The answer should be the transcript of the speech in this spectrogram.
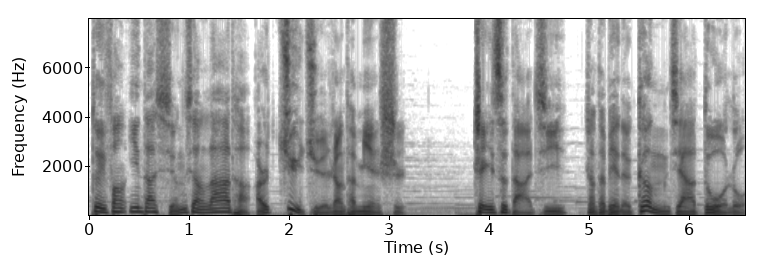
对方因他形象邋遢而拒绝让他面试。这一次打击让他变得更加堕落。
